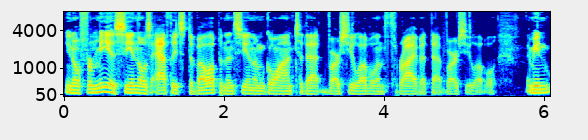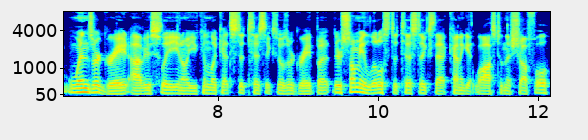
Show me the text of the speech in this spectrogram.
you know, for me is seeing those athletes develop and then seeing them go on to that varsity level and thrive at that varsity level. I mean, wins are great. Obviously, you know, you can look at statistics; those are great. But there's so many little statistics that kind of get lost in the shuffle.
